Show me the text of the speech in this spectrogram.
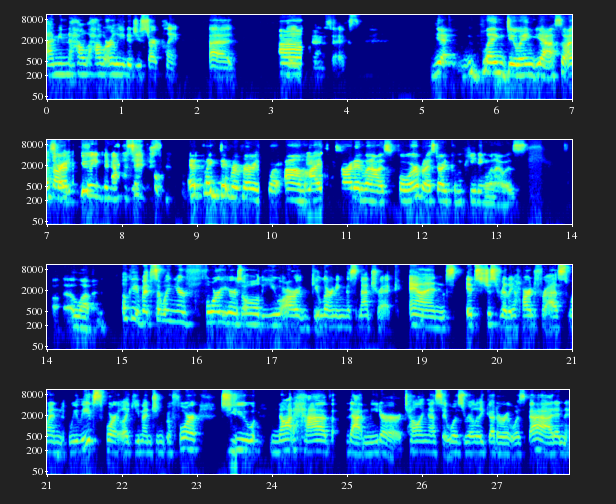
I mean, how, how early did you start playing? Uh, playing um, gymnastics? Yeah, playing, doing, yeah. So I started doing gymnastics it's like different for every sport. Um, I started when I was four, but I started competing when I was uh, 11. Okay, but so when you're four years old, you are learning this metric. And it's just really hard for us when we leave sport, like you mentioned before, to not have that meter telling us it was really good or it was bad and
